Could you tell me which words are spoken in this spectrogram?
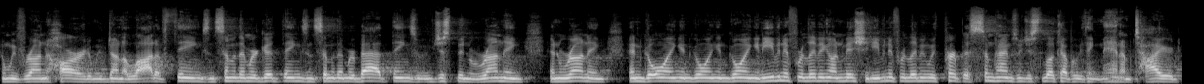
and we've run hard and we've done a lot of things, and some of them are good things and some of them are bad things. We've just been running and running and going and going and going. And even if we're living on mission, even if we're living with purpose, sometimes we just look up and we think, man, I'm tired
